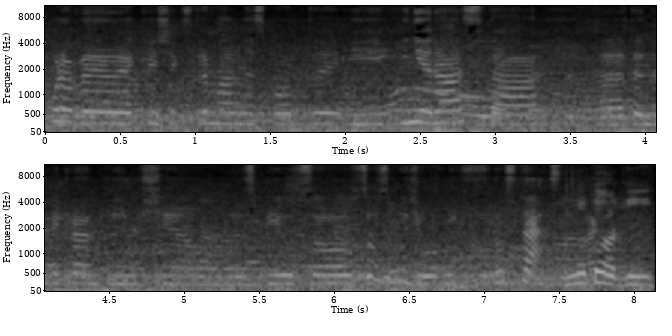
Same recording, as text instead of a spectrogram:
uprawiają jakieś ekstremalne sporty i, i nieraz ta, e, ten ekran im się zbił, co, co wzbudziło w nich frustrację. No tak, i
